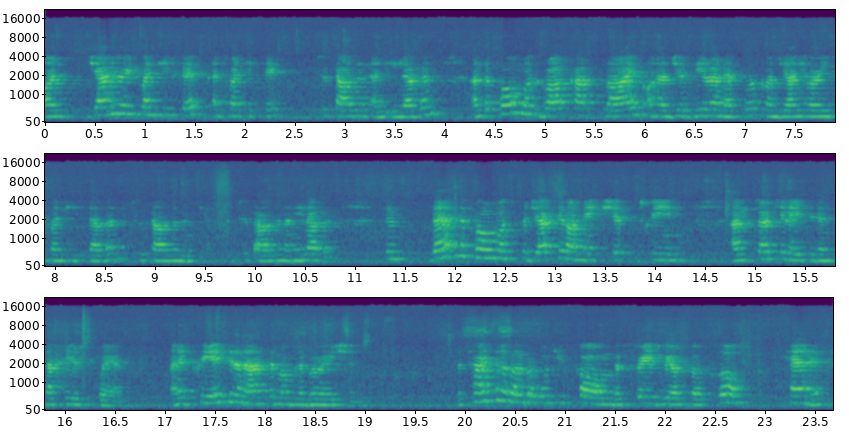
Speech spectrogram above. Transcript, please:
on January 25th and 26th, 2011, and the poem was broadcast live on Al Jazeera Network on January 27th, 2011. Since then, the poem was projected on makeshift screens and circulated in Tahrir Square, and it created an anthem of liberation. The title of Al-Barghouti's poem, the phrase We Are So Close, Hanif,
